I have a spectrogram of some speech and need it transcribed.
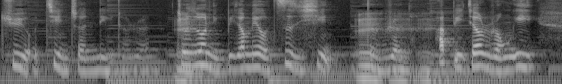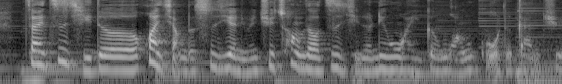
具有竞争力的人，就是说你比较没有自信的嗯人，嗯他比较容易。在自己的幻想的世界里面去创造自己的另外一个王国的感觉，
